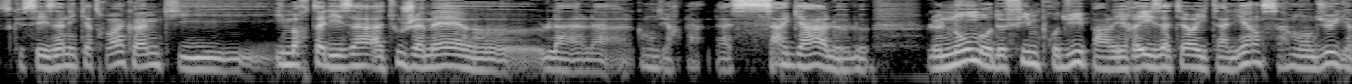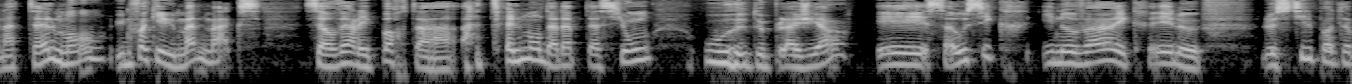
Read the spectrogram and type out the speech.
parce que c'est les années 80 quand même qui immortalisa à tout jamais euh, la, la, comment dire, la, saga, le, le, le nombre de films produits par les réalisateurs italiens. Ça, mon Dieu, il y en a tellement. Une fois qu'il y a eu Mad Max, ça a ouvert les portes à, à tellement d'adaptations ou de plagiat. Et ça aussi innova et créé le, le style post-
